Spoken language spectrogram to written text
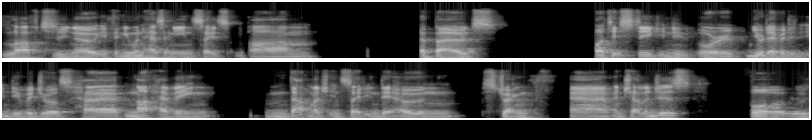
love to know if anyone has any insights um, about autistic or neurodivergent individuals ha- not having that much insight in their own strength uh, and challenges for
